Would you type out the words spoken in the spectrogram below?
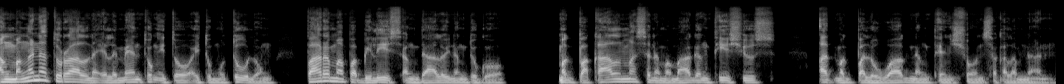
Ang mga natural na elementong ito ay tumutulong para mapabilis ang daloy ng dugo magpakalma sa namamagang tissues at magpaluwag ng tensyon sa kalamnan.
